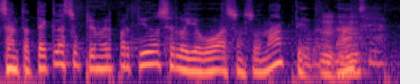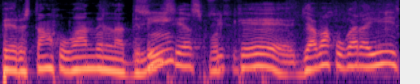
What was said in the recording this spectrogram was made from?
Santa Tecla su primer partido se lo llevó a Sonsonate, ¿verdad? Pero están jugando en las delicias, porque ya va a jugar ahí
